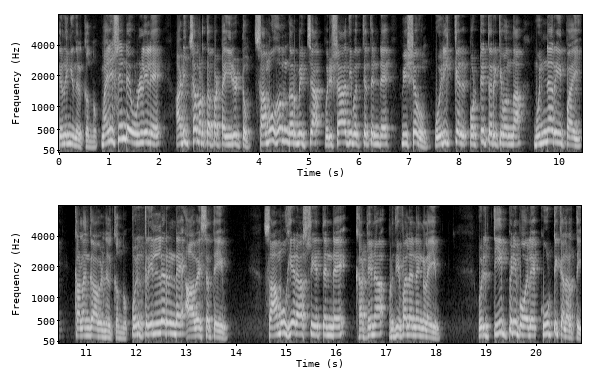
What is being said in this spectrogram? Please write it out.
തെളിഞ്ഞു നിൽക്കുന്നു. മനുഷ്യന്റെ ഉള്ളിലെ അടിച്ചമർത്തപ്പെട്ട ഇരുട്ടും സമൂഹം നിർമ്മിച്ച പുരുഷാധിപത്യത്തിന്റെ വിഷവും ഒരിക്കൽ പൊട്ടിത്തെറിക്കുമെന്ന മുന്നറിയിപ്പായി കളങ്കാവൽ നിൽക്കുന്നു. ഒരു ത്രില്ലറിന്റെ ആവേശത്തെയും സാമൂഹ്യ രാഷ്ട്രീയത്തിന്റെ കഠിന പ്രതിഫലനങ്ങളെയും ഒരു തീപ്പിരി പോലെ കൂട്ടിക്കലർത്തി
